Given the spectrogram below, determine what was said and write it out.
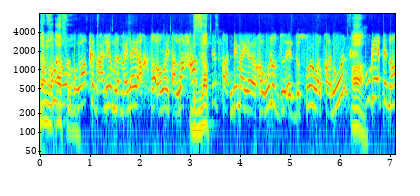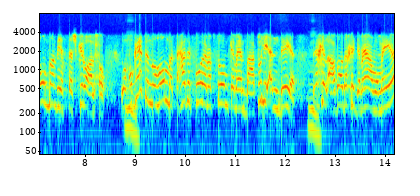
المفروض هو. المراقب عليهم لما يلاقي أخطاء هو يصلحها بالظبط. طبقا لما الد- الدستور والقانون آه. فوجئت إن هم بيستشكلوا على الحكم وفوجئت إن هم اتحاد الكورة نفسهم كمان بعتوا لي أندية داخل أعضاء داخل الجمعية العمومية.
